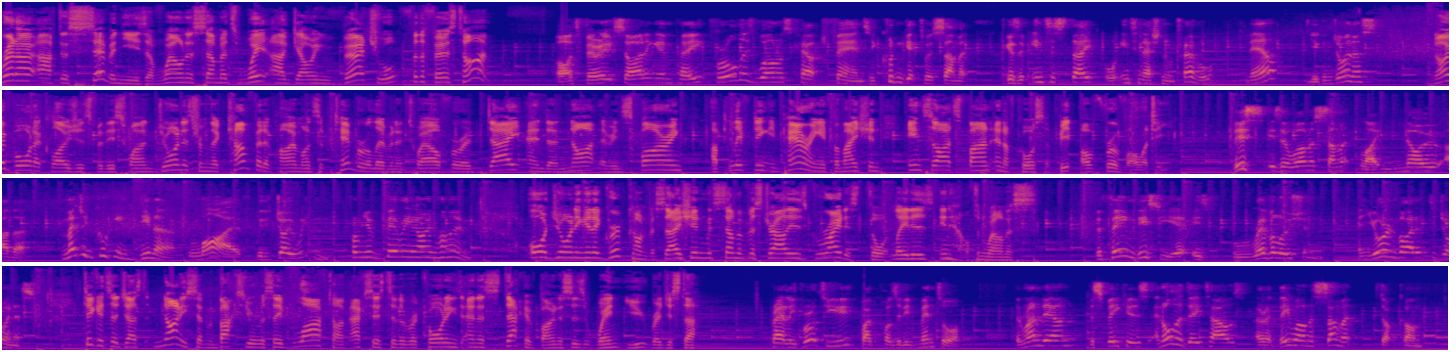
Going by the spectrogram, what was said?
After seven years of wellness summits, we are going virtual for the first time. Oh, it's very exciting, MP. For all those Wellness Couch fans who couldn't get to a summit because of interstate or international travel, now you can join us. No border closures for this one. Join us from the comfort of home on September 11 and 12 for a day and a night of inspiring, uplifting, empowering information, insights, fun, and of course, a bit of frivolity. This is a wellness summit like no other. Imagine cooking dinner live with Jo Whitton from your very own home. Or joining in a group conversation with some of Australia's greatest thought leaders in health and wellness. The theme this year is Revolution, and you're invited to join us. Tickets are just 97 bucks. You'll receive lifetime access to the recordings and a stack of bonuses when you register. Proudly brought to you by Positive Mentor. The rundown, the speakers, and all the details are at thewellnesssummit.com.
